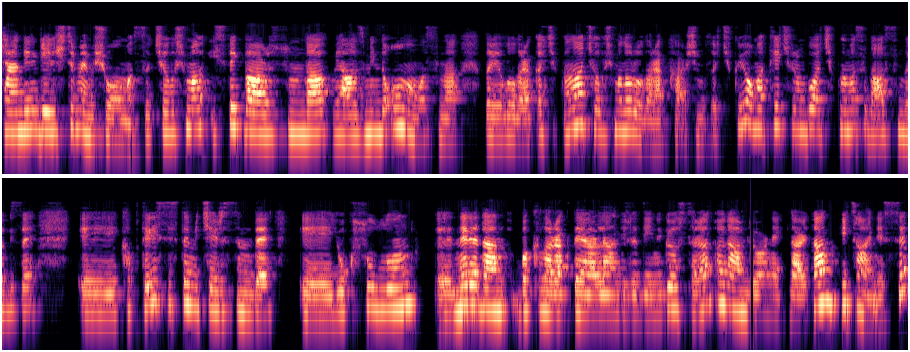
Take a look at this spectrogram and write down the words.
kendini geliştirmemiş olması, çalışma istek varusunda ve azminde olmamasına dayalı olarak açıklanan çalışmalar olarak karşımıza çıkıyor. Ama Thatcher'ın bu açıklaması da aslında bize kapitalist sistem içerisinde yoksulluğun nereden bakılarak değerlendirildiğini gösteren önemli örneklerden bir tanesi.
